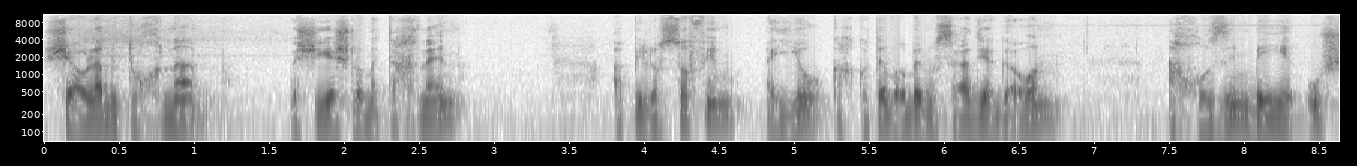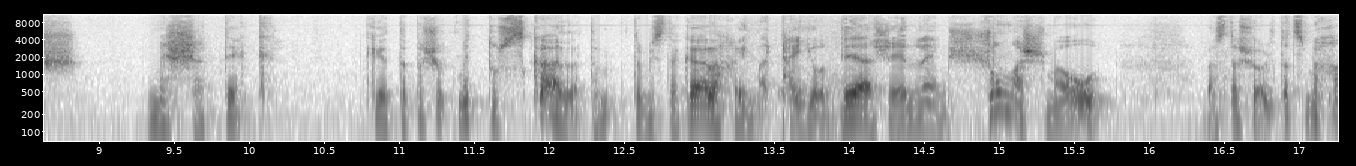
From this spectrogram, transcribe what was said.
שהעולם מתוכנן ושיש לו מתכנן, הפילוסופים היו, כך כותב רבנו סעדיה גאון, אחוזים בייאוש משתק. כי אתה פשוט מתוסכל, אתה, אתה מסתכל על החיים, אתה יודע שאין להם שום משמעות, ואז אתה שואל את עצמך,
